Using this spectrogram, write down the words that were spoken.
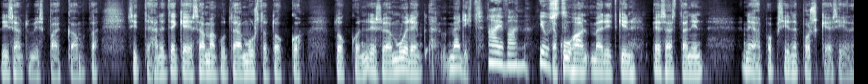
lisääntymispaikkaa, mutta sittenhän ne tekee sama kuin tämä musta tokko, tokko niin ne syö muiden mädit. Aivan, just. Ja kuhan mäditkin pesästä, niin ne popsii, ne poskee siellä.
